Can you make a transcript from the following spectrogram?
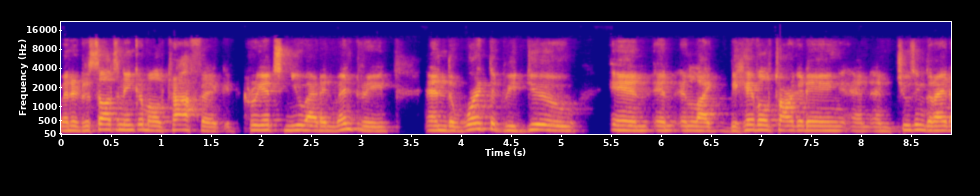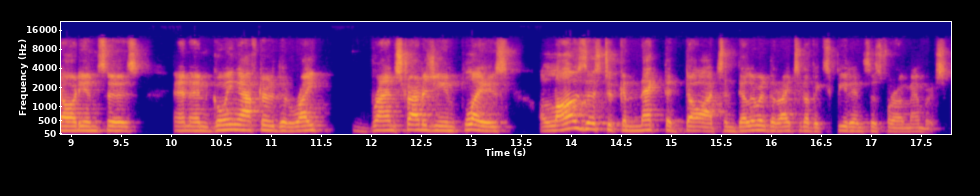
when it results in incremental traffic, it creates new ad inventory. And the work that we do in, in, in like behavioral targeting and, and choosing the right audiences and, and going after the right brand strategy in place allows us to connect the dots and deliver the right set of experiences for our members.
